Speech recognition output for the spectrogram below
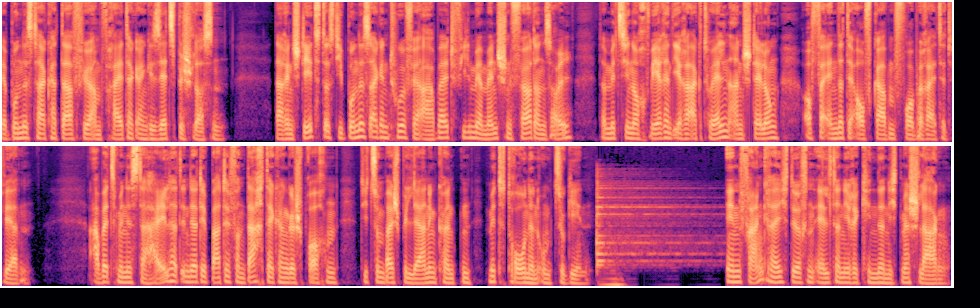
Der Bundestag hat dafür am Freitag ein Gesetz beschlossen. Darin steht, dass die Bundesagentur für Arbeit viel mehr Menschen fördern soll, damit sie noch während ihrer aktuellen Anstellung auf veränderte Aufgaben vorbereitet werden. Arbeitsminister Heil hat in der Debatte von Dachdeckern gesprochen, die zum Beispiel lernen könnten, mit Drohnen umzugehen. In Frankreich dürfen Eltern ihre Kinder nicht mehr schlagen.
